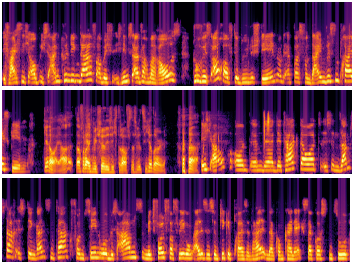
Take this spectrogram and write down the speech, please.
ich weiß nicht, ob ich es ankündigen darf, aber ich, ich nehme es einfach mal raus. Du wirst auch auf der Bühne stehen und etwas von deinem Wissen preisgeben. Genau, ja, da freue ich mich schon riesig drauf. Das wird sicher toll. ich auch. Und ähm, der, der Tag dauert, ist ein Samstag, ist den ganzen Tag von 10 Uhr bis abends mit Vollverpflegung. Alles ist im Ticketpreis enthalten. Da kommen keine Extrakosten zu.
